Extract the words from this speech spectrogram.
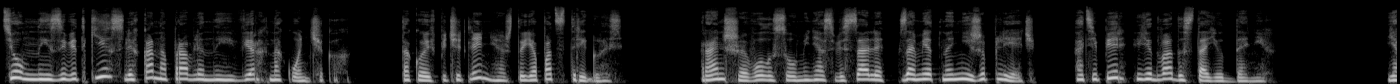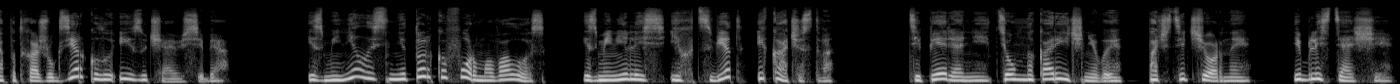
темные завитки, слегка направленные вверх на кончиках. Такое впечатление, что я подстриглась. Раньше волосы у меня свисали заметно ниже плеч, а теперь едва достают до них. Я подхожу к зеркалу и изучаю себя. Изменилась не только форма волос, изменились их цвет и качество. Теперь они темно-коричневые, почти черные и блестящие,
